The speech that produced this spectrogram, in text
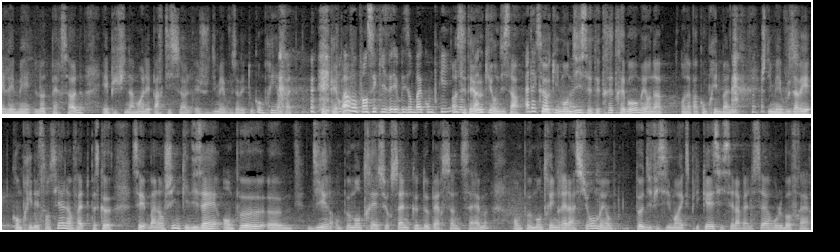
elle aimait l'autre personne, et puis finalement elle est partie seule. Et je dis, mais vous avez tout compris en fait. Pourquoi vous pensez qu'ils n'ont pas compris oh, C'était eux qui ont dit ça. Ah, c'est eux qui m'ont dit, c'était très très beau, mais on a on n'a pas compris le ballet. Je dis, mais vous avez compris l'essentiel, en fait, parce que c'est Malanchine qui disait, on peut euh, dire, on peut montrer sur scène que deux personnes s'aiment, on peut montrer une relation, mais on peut difficilement expliquer si c'est la belle-sœur ou le beau-frère.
